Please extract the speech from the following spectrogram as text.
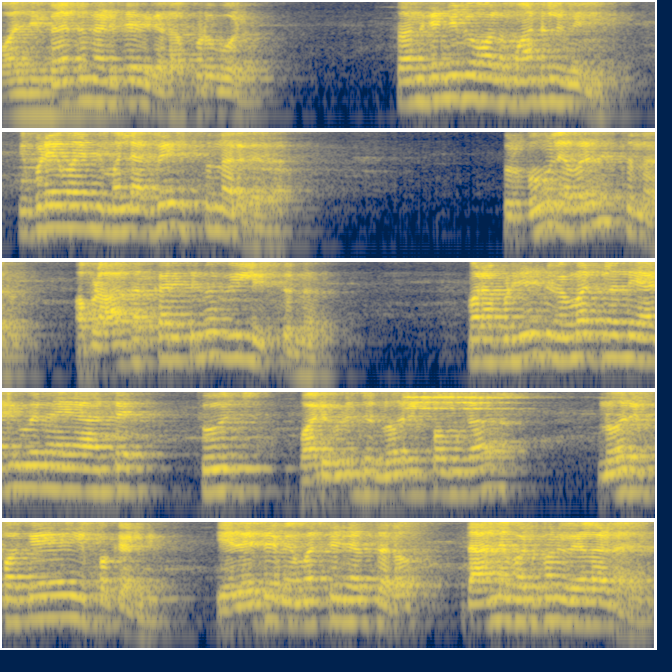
వాళ్ళు చెప్పినట్టు నడిచేది కదా అప్పుడు కూడా. సో అందుకని చెప్పి వాళ్ళ మాటలు విని ఇప్పుడు ఏమైంది మళ్ళీ అవే ఇస్తున్నారు కదా. ఇప్పుడు భూములు ఎవరైనా ఇస్తున్నారు? అప్పుడు ఆ సర్కారు ఇచ్చినవి వీళ్ళు ఇస్తున్నారు. మరి అప్పుడు చేసిన విమర్శలన్నీ యాటికి పోయినాయా అంటే తూచ్ వాటి గురించి నోరిప్పముగా? నోరిప్పకే ఇప్పకండి. ఏదైతే విమర్శ చేస్తారో దాన్నే పట్టుకొని వేలాడాలి.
